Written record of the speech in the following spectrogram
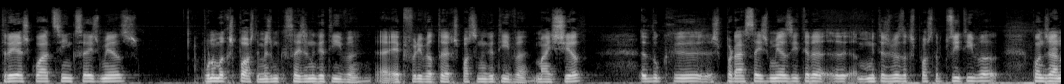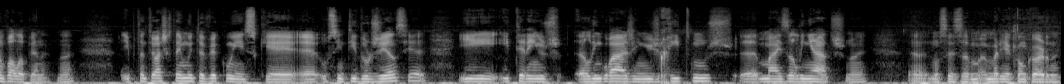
3, 4, 5, 6 meses por uma resposta, mesmo que seja negativa. É preferível ter a resposta negativa mais cedo do que esperar seis meses e ter eh, muitas vezes a resposta positiva quando já não vale a pena. Não é? E portanto eu acho que tem muito a ver com isso, que é, é o sentido de urgência e, e terem os, a linguagem e os ritmos uh, mais alinhados, não é? Uh, não sei se a Maria concorda.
